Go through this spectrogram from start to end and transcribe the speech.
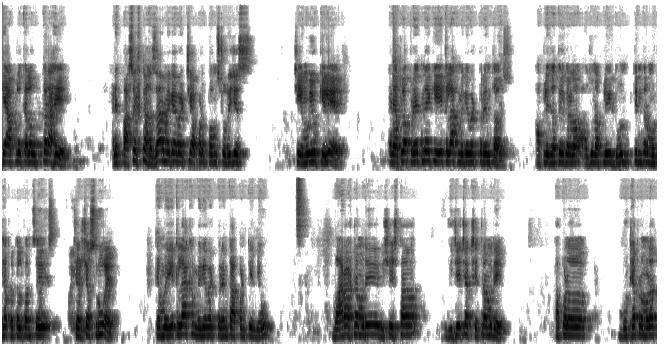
हे आपलं त्याला उत्तर आहे. आणि पासष्ट हजार मेगावॅटचे आपण पंप स्टोरेजेस चे एमओयू केले आहेत. आणि आपला प्रयत्न आहे की एक लाख मेगावॅटपर्यंत आपले जातील. कारण अजून आपले दोन तीन तर मोठ्या प्रकल्पांचे चर्चा सुरू आहे. त्यामुळे एक लाख मेगावॅटपर्यंत आपण ते नेऊ. महाराष्ट्रामध्ये विशेषतः विजेच्या क्षेत्रामध्ये आपण मोठ्या प्रमाणात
